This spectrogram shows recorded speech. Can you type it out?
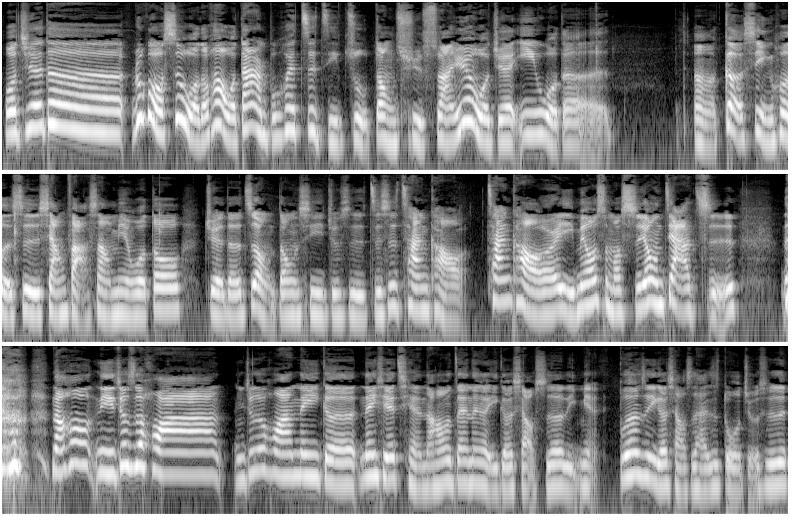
我觉得如果是我的话，我当然不会自己主动去算，因为我觉得依我的呃个性或者是想法上面，我都觉得这种东西就是只是参考参考而已，没有什么实用价值。然后你就是花，你就是花那个那些钱，然后在那个一个小时的里面，不论是一个小时还是多久，是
